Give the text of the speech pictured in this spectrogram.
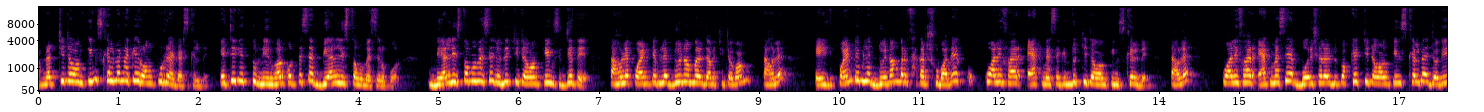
আপনার চিটাগং কিংস খেলবে নাকি রংপুর রাইডার্স খেলবে? এটি কিন্তু নির্ভর করতেছে বিয়াল্লিশতম ম্যাচের উপর। বিয়াল্লিশতম ম্যাচে যদি চিটাগং কিংস জেতে, তাহলে পয়েন্ট টেবিলের দুই নম্বরে যাবে চিটাগং তাহলে এই পয়েন্ট টেবিলের দুই নম্বরে থাকার সুবাদে কোয়ালিফায়ার এক ম্যাচে কিন্তু চিটাগং কিংস খেলবে। তাহলে কোয়ালিফায়ার এক ম্যাচে বরিশালের বিপক্ষে চিটাগং কিংস খেলবে। যদি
